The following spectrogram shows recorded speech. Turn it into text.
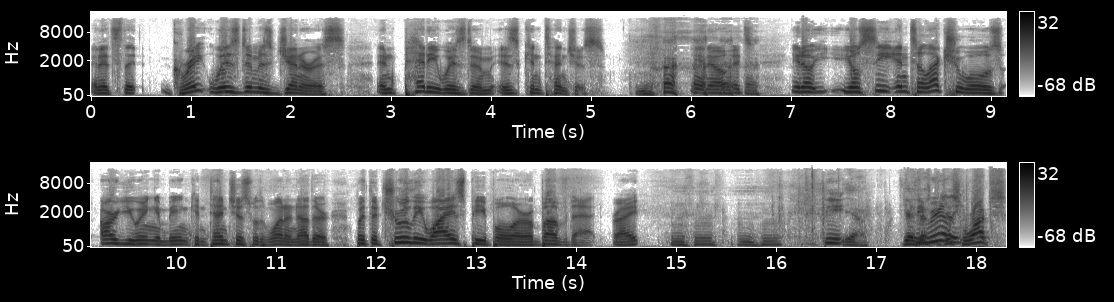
and it's that great wisdom is generous and petty wisdom is contentious. you know, it's you know you'll see intellectuals arguing and being contentious with one another, but the truly wise people are above that, right? Mm-hmm. Mm-hmm. The, yeah. Yeah, just, really- just watch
